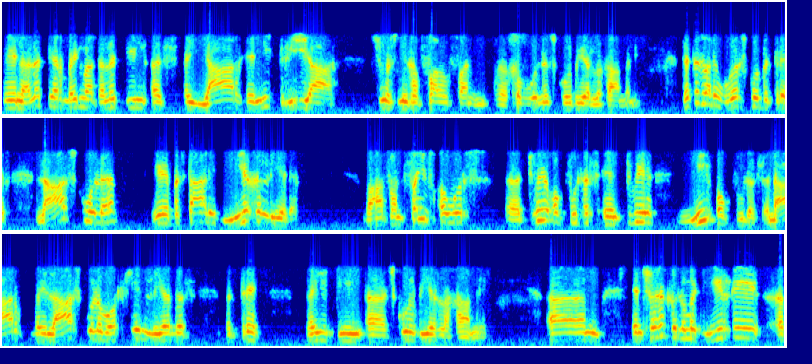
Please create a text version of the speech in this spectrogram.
en hulle termyn wat hulle dien is 'n jaar en nie 3 jaar soos in die geval van uh, gewone skoolbeheerliggame nie. Dit is wat die hoërskool betref. Laerskole hier bestaan uit 9 lede waarvan 5 ouers, uh, 2 opvoeders en 2 nie opvoeders. En daar by laerskole word geen leerders betrek by die uh, skoolbeheerliggaam nie. Ehm um, en soos ek genoem het hierdie uh,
